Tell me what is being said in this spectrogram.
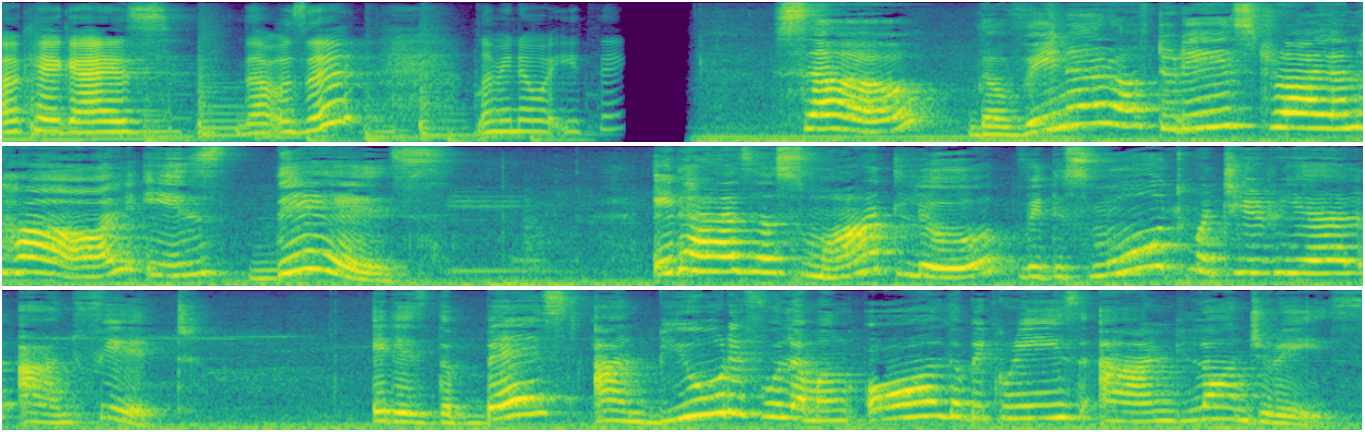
Okay guys, that was it. Let me know what you think. So, the winner of today's try on haul is this. It has a smart look with smooth material and fit. It is the best and beautiful among all the bikinis and lingeries.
